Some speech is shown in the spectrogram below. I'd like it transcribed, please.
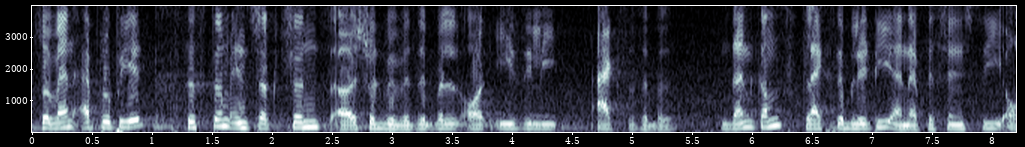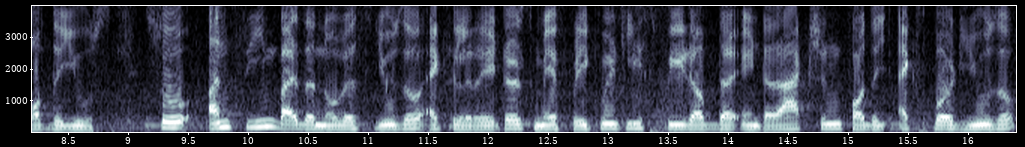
So when appropriate, system instructions uh, should be visible or easily accessible. Then comes flexibility and efficiency of the use. So unseen by the novice user, accelerators may frequently speed up the interaction for the expert user,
